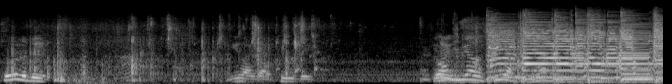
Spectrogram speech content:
Tullibee. Eli got Tullaby. You like that gonna be able to see that.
